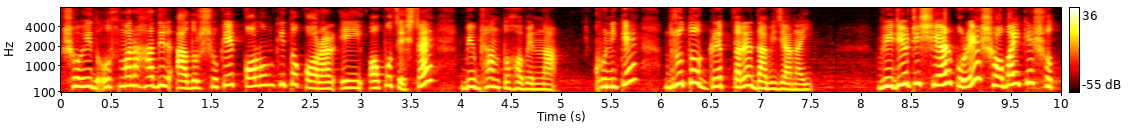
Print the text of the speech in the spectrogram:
শহীদ ওসমান হাদির আদর্শকে কলঙ্কিত করার এই অপচেষ্টায় বিভ্রান্ত হবেন না। খুনিকে দ্রুত গ্রেপ্তারের দাবি জানাই। ভিডিওটি শেয়ার করে সবাইকে সত্য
